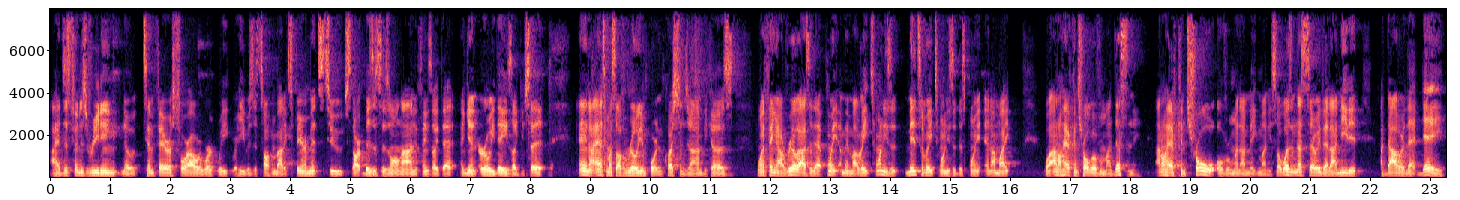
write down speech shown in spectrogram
I had just finished reading, you know, Tim Ferriss' Four Hour Work Week, where he was just talking about experiments to start businesses online and things like that. Again, early days, like you said. And I asked myself a really important question, John, because one thing I realized at that point, I'm in my late 20s, mid to late 20s at this point, and I'm like, well, I don't have control over my destiny. I don't have control over when I make money. So it wasn't necessarily that I needed a dollar that day,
